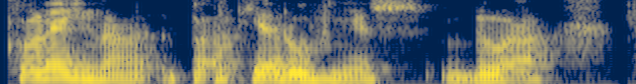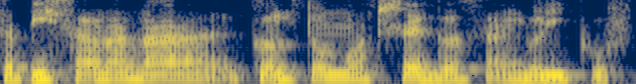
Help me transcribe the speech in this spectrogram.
Kolejna partia również była zapisana na konto młodszego z Anglików.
